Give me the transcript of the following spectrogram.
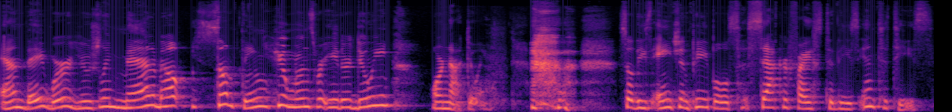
And they were usually mad about something humans were either doing or not doing. so these ancient peoples sacrificed to these entities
